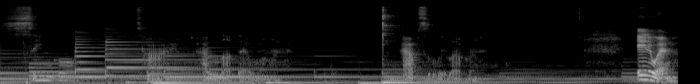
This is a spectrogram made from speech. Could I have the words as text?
single time. I love that woman. Absolutely love her. Anyway,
